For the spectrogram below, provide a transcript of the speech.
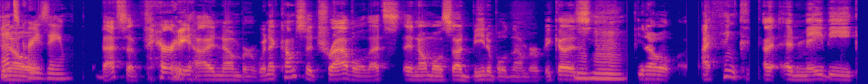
that's you know, crazy that's a very high number. When it comes to travel, that's an almost unbeatable number because, mm-hmm. you know, I think, uh, and maybe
